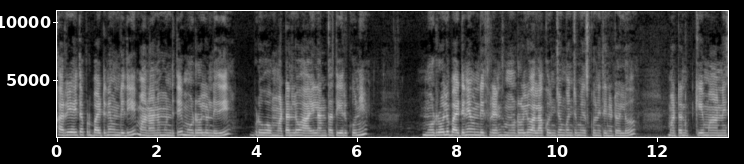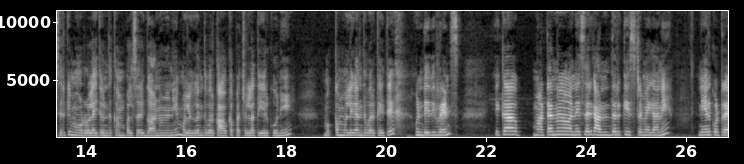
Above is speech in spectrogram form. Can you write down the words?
కర్రీ అయితే అప్పుడు బయటనే ఉండేది. మా నాన్నమ్మ వండితే మూడు రోజులు ఉండేది. ఇప్పుడు మటన్లో ఆయిల్ అంతా తేరుకొని మూడు రోజులు బయటనే ఉండేది ఫ్రెండ్స్. మూడు రోజులు అలా కొంచెం కొంచెం వేసుకొని తినేటోళ్ళు. మటన్కి మా అనేసరికి మూడు రోజులు అయితే ఉండేది. కంపల్సరీ గానుని ములగంత వరకు ఆవక పచ్చళ్ళ తీరుకొని మొక్క ములిగంత వరకు అయితే ఉండేది ఫ్రెండ్స్ ఇక మటన్ అనేసరికి అందరికీ ఇష్టమే కానీ నేను కూడా ట్రై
